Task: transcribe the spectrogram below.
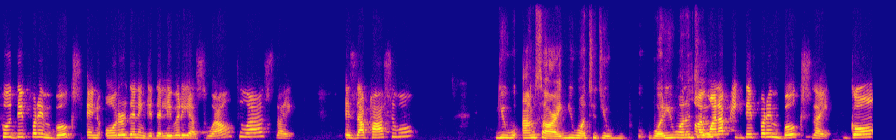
put different books and order them and get delivery as well to us? Like, is that possible? You, I'm sorry, you want to do, what do you want to do? I want to pick different books, like go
